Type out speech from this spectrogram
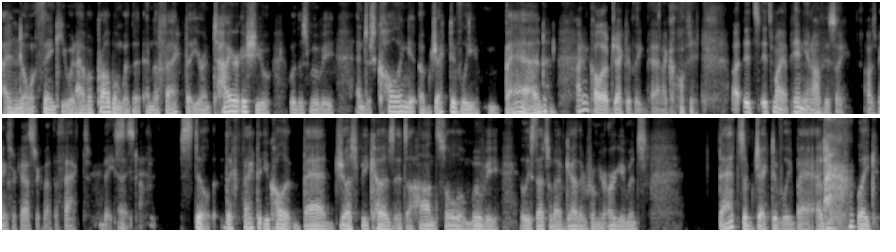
I mm-hmm. don't think you would have a problem with it. And the fact that your entire issue with this movie and just calling it objectively bad. I didn't call it objectively bad. I called it, uh, it's, it's my opinion, obviously. I was being sarcastic about the fact based uh, stuff. Still, the fact that you call it bad just because it's a Han Solo movie, at least that's what I've gathered from your arguments, that's objectively bad. like,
